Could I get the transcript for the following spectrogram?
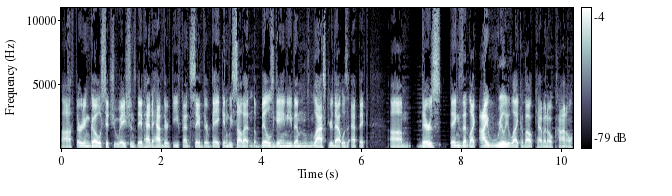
Uh, third and go situations, they've had to have their defense save their bacon. We saw that in the Bills game, even last year. That was epic. Um, there's things that like I really like about Kevin O'Connell,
